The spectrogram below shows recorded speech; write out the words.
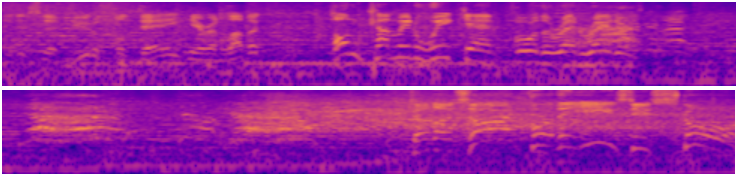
It is a beautiful day here in Lubbock. Homecoming weekend for the Red Raiders. To Lazard for the easy score.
